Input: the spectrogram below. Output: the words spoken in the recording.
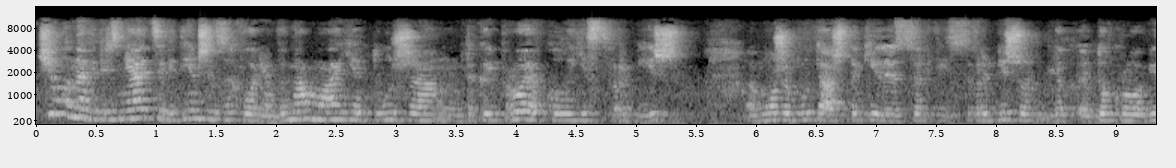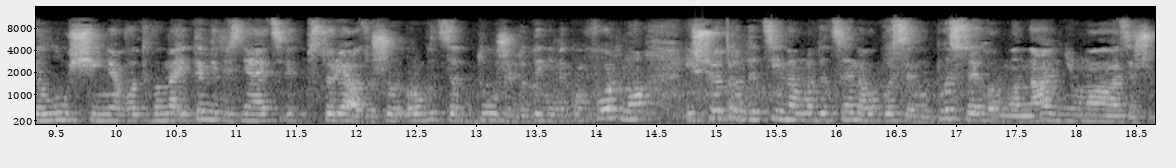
Чим вона відрізняється від інших захворювань? Вона має дуже такий прояв, коли є свербіж. Може бути аж такі свербі- свербіж для до крові, лущення. От вона і тим відрізняється від псоріазу, що робиться дуже людині некомфортно. І що традиційна медицина виписує? Виписує гормональні мазі, щоб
